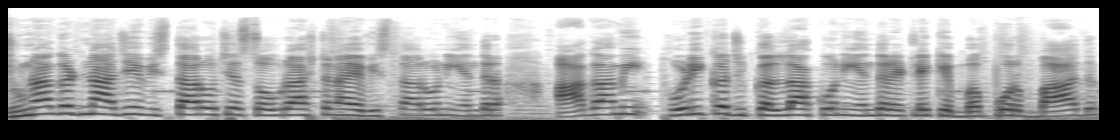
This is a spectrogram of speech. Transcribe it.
જૂનાગઢના જે વિસ્તારો છે, સૌરાષ્ટ્રના એ વિસ્તારોની અંદર આગામી થોડીક જ કલાકોની અંદર એટલે કે બપોર બાદ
